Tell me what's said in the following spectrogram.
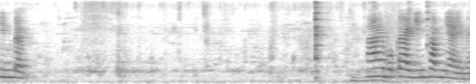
กินแบบให้บกล้ากินคำใหญ่ไหม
